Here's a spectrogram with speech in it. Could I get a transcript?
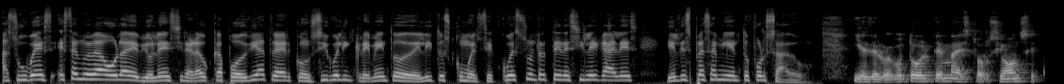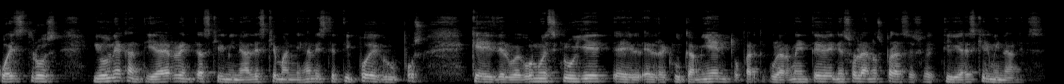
A su vez, esta nueva ola de violencia en Arauca podría traer consigo el incremento de delitos como el secuestro en retenes ilegales y el desplazamiento forzado. Y desde luego todo el tema de extorsión, secuestros y una cantidad de rentas criminales que manejan este tipo de grupos que desde luego no excluye el, el reclutamiento, particularmente de venezolanos para sus actividades criminales.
